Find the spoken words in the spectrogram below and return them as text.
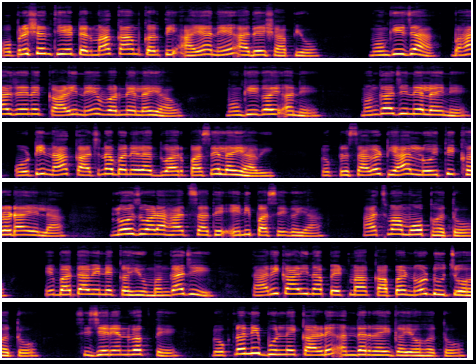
ઓપરેશન થિયેટરમાં કામ કરતી આયાને આદેશ આપ્યો. મોંઘી જા, બહાર જઈને કાળીને વરને લઈ આવ. મોંઘી ગઈ અને મંગાજીને લઈને ઓટીના કાચના બનેલા દ્વાર પાસે લઈ આવી. ડૉક્ટર સાગઠિયા લોહીથી ખરડાયેલા ગ્લોઝવાળા હાથ સાથે એની પાસે ગયા. હાથમાં મોપ હતો. એ બતાવીને કહ્યું, મંગાજી, તારી કાળીના પેટમાં કાપડનો ડૂચો હતો. સિઝેરિયન વખતે ડૉક્ટરની ભૂલને કારણે અંદર રહી ગયો હતો.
